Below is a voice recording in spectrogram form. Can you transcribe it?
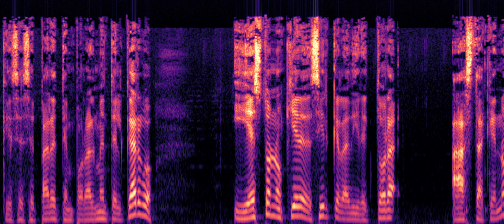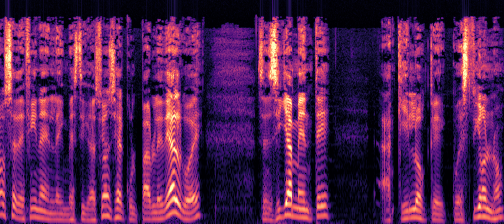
que se separe temporalmente el cargo. Y esto no quiere decir que la directora, hasta que no se defina en la investigación, sea culpable de algo, ¿eh? Sencillamente, aquí lo que cuestiono,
